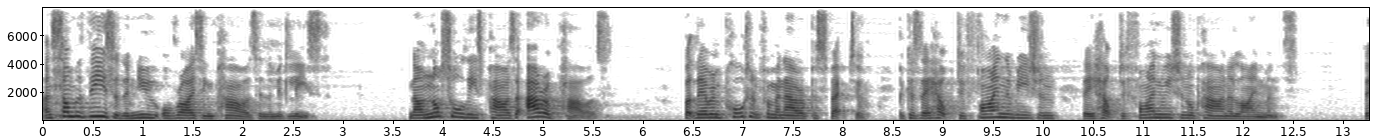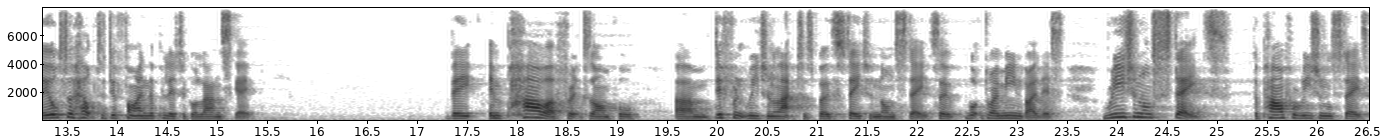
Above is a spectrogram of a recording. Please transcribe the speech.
And some of these are the new or rising powers in the Middle East. Now, not all these powers are Arab powers, but they're important from an Arab perspective because they help define the region, they help define regional power and alignments. They also help to define the political landscape. They empower, for example, um, different regional actors, both state and non-state. So what do I mean by this? Regional states, the powerful regional states,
